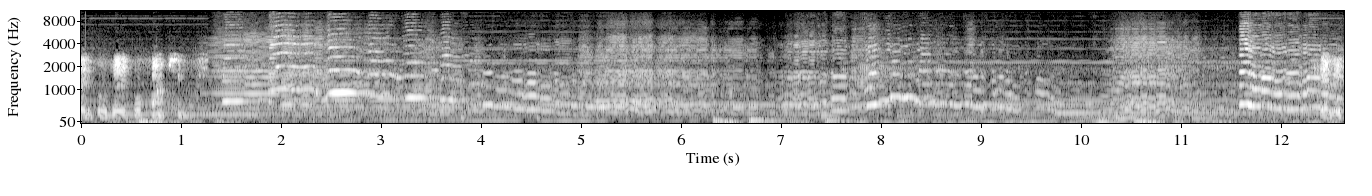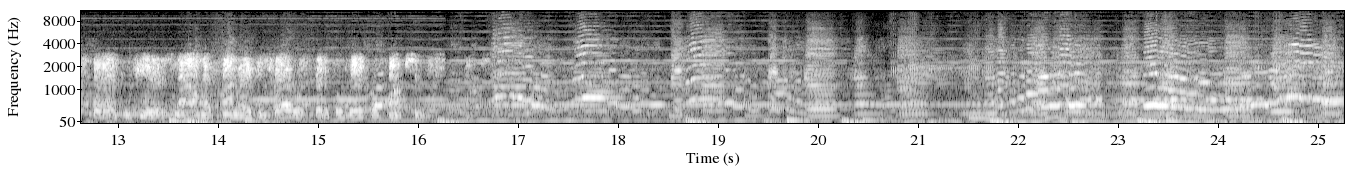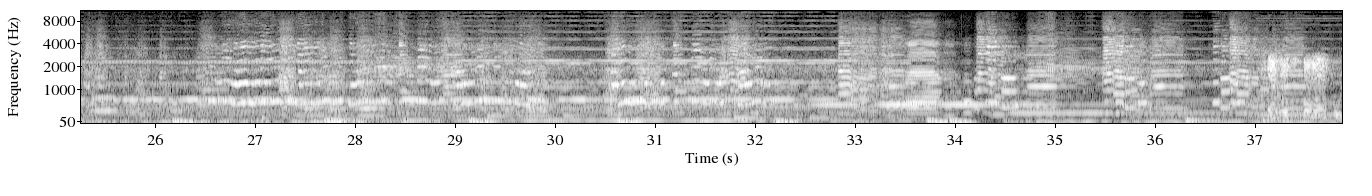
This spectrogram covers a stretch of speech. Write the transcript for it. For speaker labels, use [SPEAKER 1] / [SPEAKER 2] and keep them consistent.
[SPEAKER 1] critical vehicle functions. Discovery Solar computers now have primary control of critical vehicle functions.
